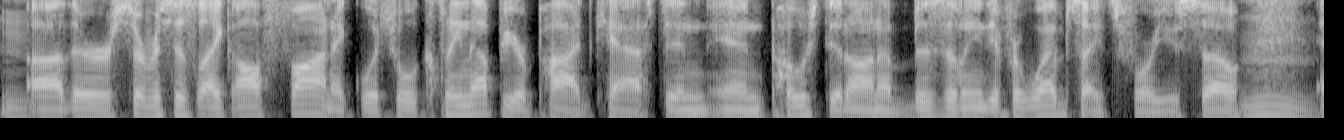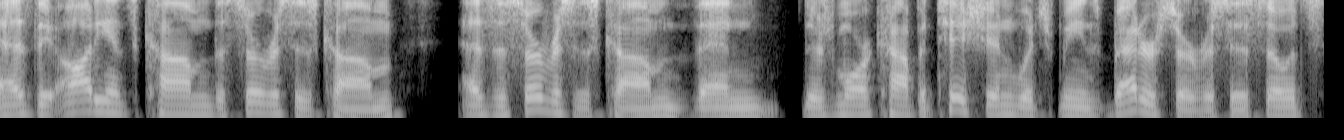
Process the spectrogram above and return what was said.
mm. uh, there are services like Auphonic, which will clean up your podcast and, and post it on a bazillion different websites for you. So mm. as the audience come, the services come. As the services come, then there's more competition, which means better services. So it's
